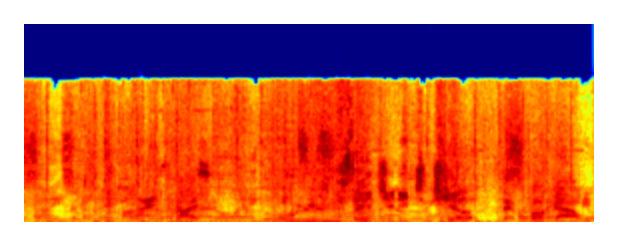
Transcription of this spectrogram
sight, so cling Nice, guys. So you need to chill the fuck out. it.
